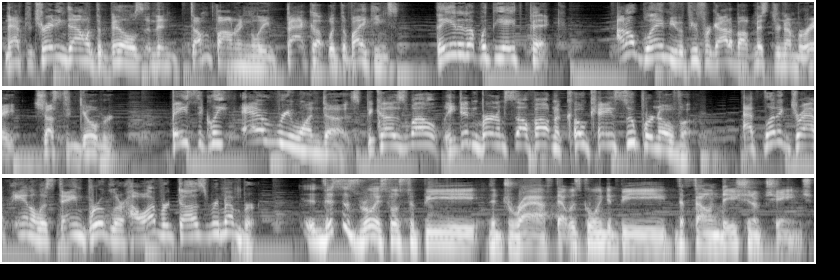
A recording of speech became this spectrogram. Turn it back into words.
And after trading down with the Bills and then dumbfoundingly back up with the Vikings, they ended up with the eighth pick. I don't blame you if you forgot about Mr. Number Eight, Justin Gilbert. Basically, everyone does because, well, he didn't burn himself out in a cocaine supernova. Athletic draft analyst Dane Brugler, however, does remember. This is really supposed to be the draft that was going to be the foundation of change.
